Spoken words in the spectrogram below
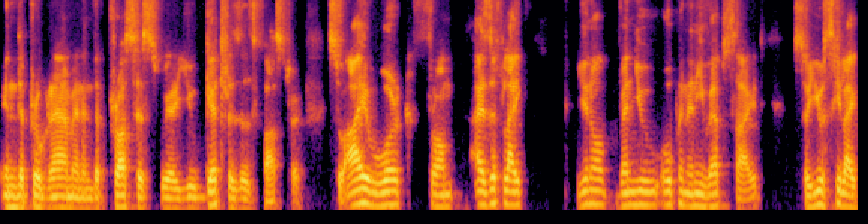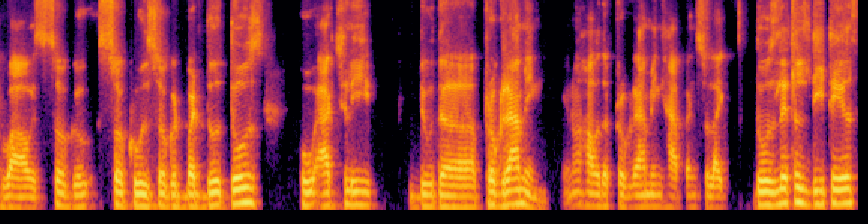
in the program and in the process where you get results faster. So I work from as if like, you know, when you open any website, so you see like wow it's so good so cool so good. But th- those who actually do the programming you know how the programming happens. So like those little details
